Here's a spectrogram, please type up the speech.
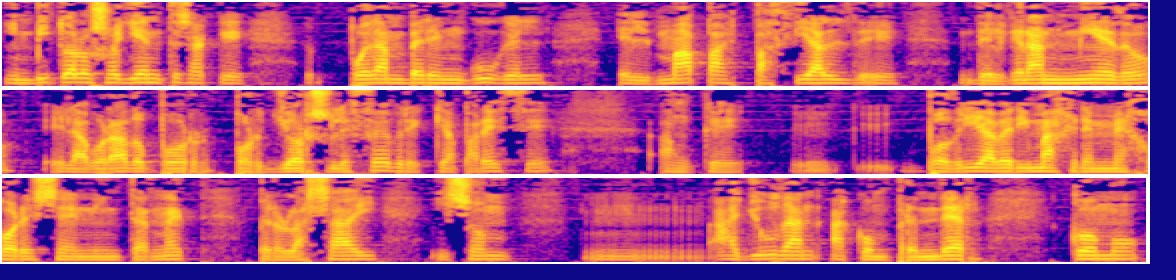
Invito a los oyentes a que puedan ver en Google el mapa espacial de, del gran miedo elaborado por, por Georges Lefebvre, que aparece, aunque eh, podría haber imágenes mejores en Internet, pero las hay y son mm, ayudan a comprender cómo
